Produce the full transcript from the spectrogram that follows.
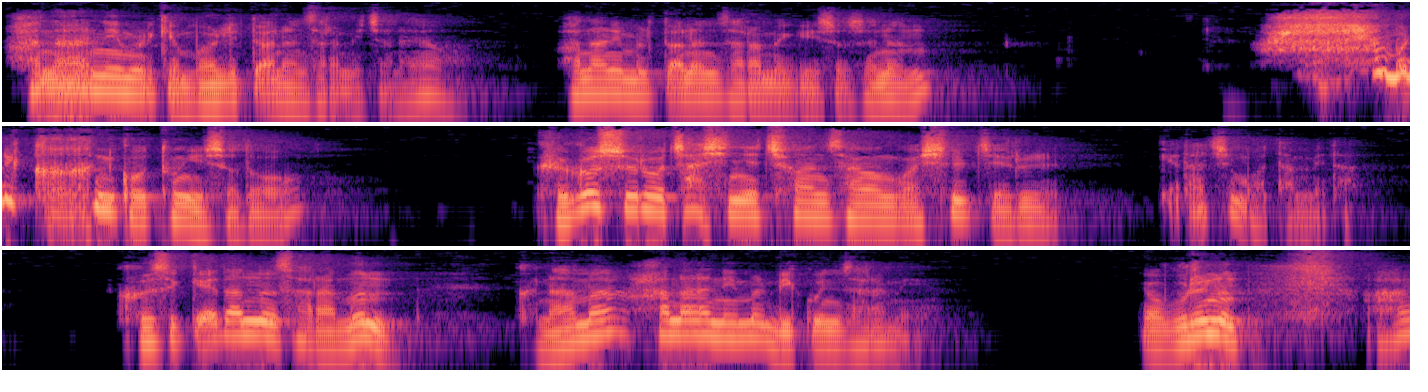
하나님을 이렇게 멀리 떠난 사람 있잖아요. 하나님을 떠난 사람에게 있어서는 아무리 큰 고통이 있어도 그것으로 자신이 처한 상황과 실제를 깨닫지 못합니다. 그것을 깨닫는 사람은 그나마 하나님을 믿고 있는 사람이에요. 그러니까 우리는 아,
